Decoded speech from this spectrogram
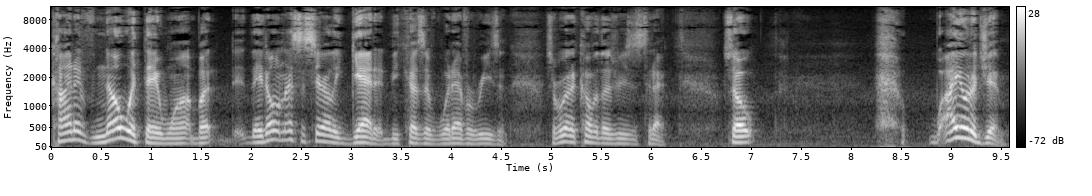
kind of know what they want, but they don't necessarily get it because of whatever reason. So we're going to cover those reasons today. So I own a gym,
